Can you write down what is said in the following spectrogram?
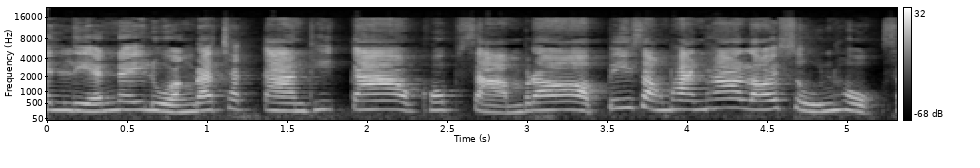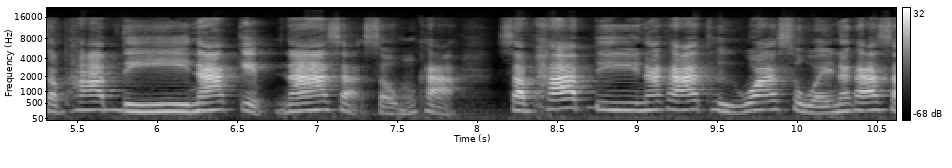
นเหรียญในหลวงรัชกาลที่ 9 ครบ 3 รอบ ปี 2506 สภาพดีน่าเก็บน่าสะสมค่ะสภาพดีนะคะถือว่าสวยนะคะส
